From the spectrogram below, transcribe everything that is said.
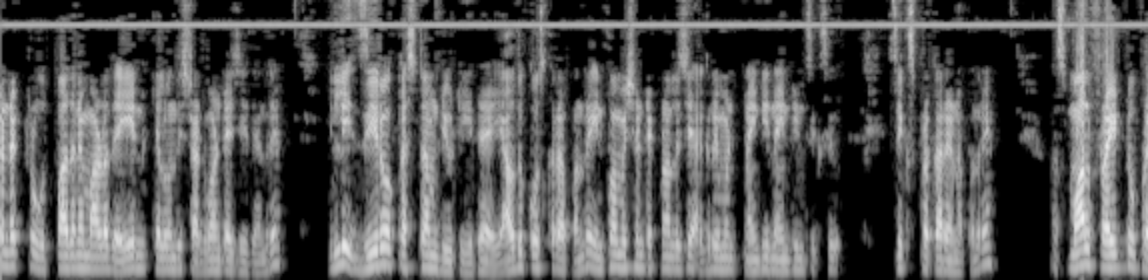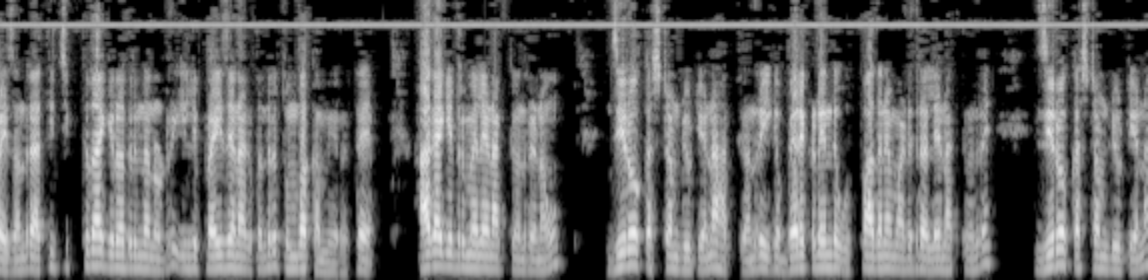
ಕಂಡಕ್ಟರ್ ಉತ್ಪಾದನೆ ಮಾಡೋದು ಏನ್ ಕೆಲವೊಂದಿಷ್ಟು ಅಡ್ವಾಂಟೇಜ್ ಇದೆ ಅಂದ್ರೆ, ಇಲ್ಲಿ ಝೀರೋ ಕಸ್ಟಮ್ ಡ್ಯೂಟಿ ಇದೆ. ಯಾವುದಕ್ಕೋಸ್ಕರಪ್ಪ ಅಂದ್ರೆ information technology agreement nineteen nineteen six six ಪ್ರಕಾರ ಏನಪ್ಪ ಅಂದ್ರೆ ಸ್ಮಾಲ್ ಫ್ರೈ ಟು ಪ್ರೈಸ್ ಅಂದ್ರೆ ಅತಿ ಚಿಕ್ಕದಾಗಿರೋದ್ರಿಂದ ನೋಡ್ರಿ, ಇಲ್ಲಿ ಪ್ರೈಸ್ ಏನಾಗುತ್ತೆ ಅಂದ್ರೆ ತುಂಬಾ ಕಮ್ಮಿ ಇರುತ್ತೆ. ಹಾಗಾಗಿ ಇದ್ರ ಮೇಲೆ ಏನಾಗ್ತೀವಿ ಅಂದ್ರೆ ನಾವು ಜೀರೋ ಕಸ್ಟಮ್ ಡ್ಯೂಟಿಯನ್ನ ಹಾಕ್ತಿವಿ. ಅಂದ್ರೆ ಈಗ ಬೇರೆ ಕಡೆಯಿಂದ ಉತ್ಪಾದನೆ ಮಾಡಿದ್ರೆ ಅಲ್ಲಿ ಏನಾಗ್ತೀವಿ ಅಂದ್ರೆ ಜೀರೋ ಕಸ್ಟಮ್ ಡ್ಯೂಟಿಯನ್ನ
